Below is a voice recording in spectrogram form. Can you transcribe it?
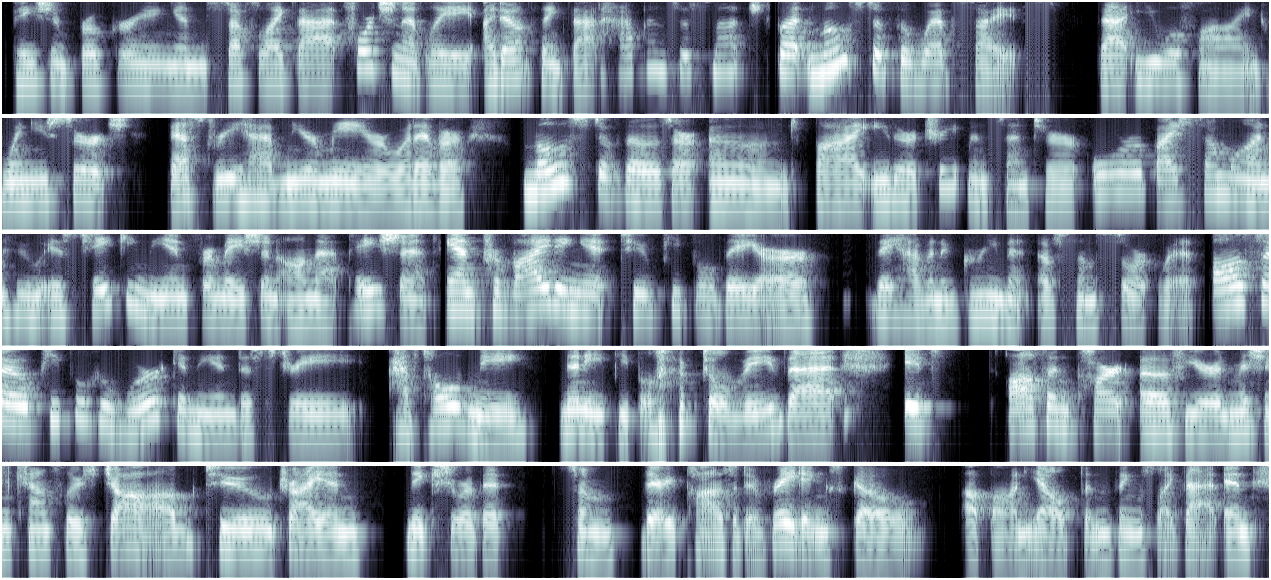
patient brokering and stuff like that. Fortunately, I don't think that happens as much, but most of the websites that you will find when you search best rehab near me or whatever most of those are owned by either a treatment center or by someone who is taking the information on that patient and providing it to people they are they have an agreement of some sort with. Also, people who work in the industry have told me, many people have told me that it's often part of your admission counselor's job to try and make sure that some very positive ratings go up on Yelp and things like that. And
